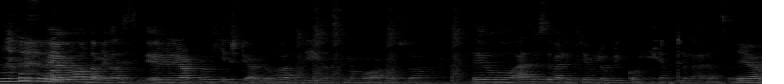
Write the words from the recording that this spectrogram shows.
Vi har jo hatt dem i ganske Eller i hvert fall Kirsti har jo hatt i ganske mange år nå, så det er jo Jeg syns det er veldig trivelig å bli godt kjent med læreren. Altså. Ja.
